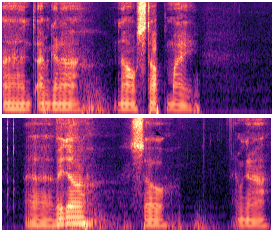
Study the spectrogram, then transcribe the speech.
And I'm gonna now stop my uh, video. So I'm gonna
